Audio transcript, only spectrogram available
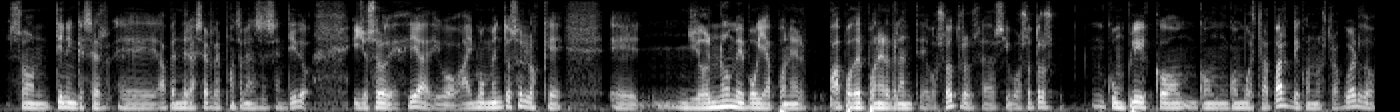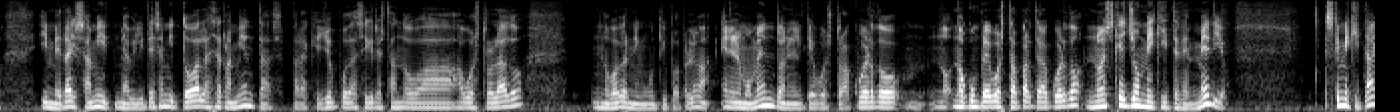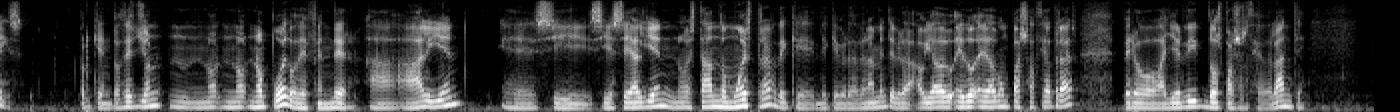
son tienen que ser eh, aprender a ser responsables en ese sentido y yo se lo decía digo hay momentos en los que eh, yo no me voy a poner a poder poner delante de vosotros o sea, si vosotros cumplís con, con, con, vuestra parte, con nuestro acuerdo, y me dais a mí, me habilitáis a mí todas las herramientas para que yo pueda seguir estando a, vuestro lado, no va a haber ningún tipo de problema. En el momento en el que vuestro acuerdo no, no cumple vuestra parte del acuerdo, no es que yo me quite de en medio, es que me quitáis. Porque entonces yo no, no, no puedo defender a, alguien eh, si, si, ese alguien no está dando muestras de que, de que verdaderamente, verdad, hoy he, dado un paso hacia atrás, pero ayer di dos pasos hacia adelante.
